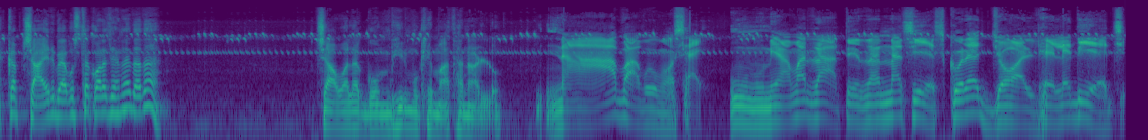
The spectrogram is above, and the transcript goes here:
এক কাপ চায়ের ব্যবস্থা করা যায় না দাদা? চাওয়ালা গম্ভীর মুখে মাথা নাড়ল, না বাবু মশাই, উনুনে আমার রাতের রান্না শেষ করে জল ঢেলে দিয়েছি।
